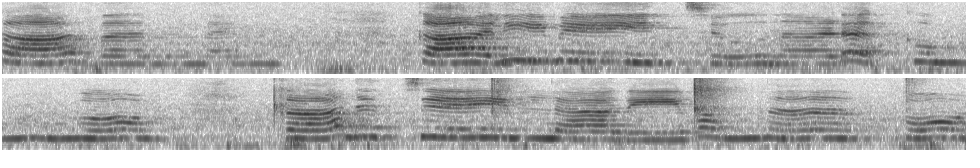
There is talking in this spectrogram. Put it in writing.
കാർവർണൻ കാലിമേച്ചു നടക്കുമ്പോൾ കാലച്ചയില്ലാതെ വന്നപ്പോൾ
